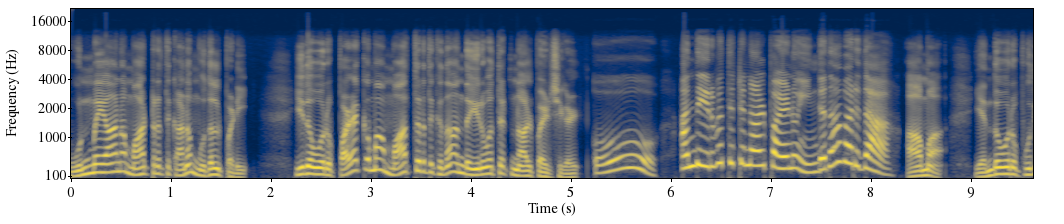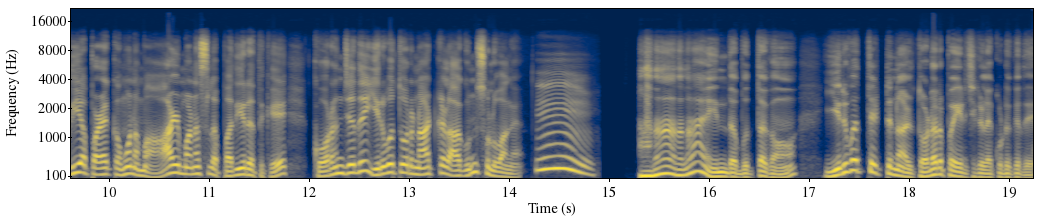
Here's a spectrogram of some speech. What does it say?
உண்மையான மாற்றத்துக்கான முதல் படி. இத ஒரு பழக்கமா மாத்துறதுக்கு தான் அந்த 28 நாள் பயிற்சிகள். ஓ அந்த இருபத்தெட்டு நாள் பயணம் இங்கதான் வருதா? ஆமா எந்த ஒரு புதிய பழக்கமும் நம்ம ஆழ் மனசுல பதியறதுக்கு குறைஞ்சது 21 நாட்கள் ஆகும்னு சொல்லுவாங்க. ம். அதான் அதெல்லாம் இந்த புத்தகம் 28 நாள் தொடர் பயிற்சிகளை கொடுக்குது.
